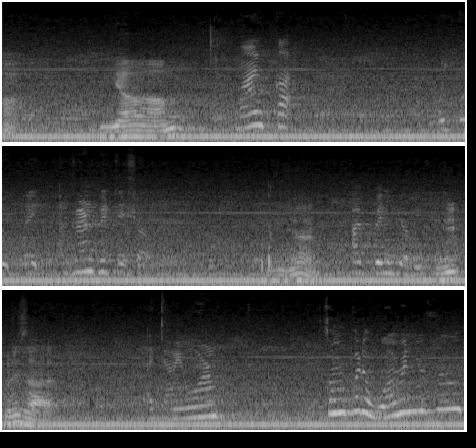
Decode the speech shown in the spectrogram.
Yum. Mine got. Wait, wait, wait. I'm trying to pick this up. What are you doing? I've been here before. You- what is that? A gummy worm. Someone put a worm in your food?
